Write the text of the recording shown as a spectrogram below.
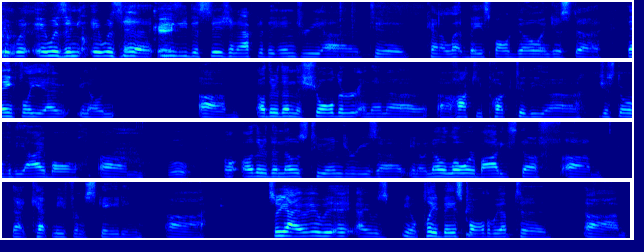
it was it was an it was a Okay. easy decision after the injury uh to kind of let baseball go and just uh thankfully I you know um other than the shoulder and then uh, a hockey puck to the uh just over the eyeball um other than those two injuries uh you know no lower body stuff um that kept me from skating uh so yeah, it, it, I was you know played baseball all the way up to um,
